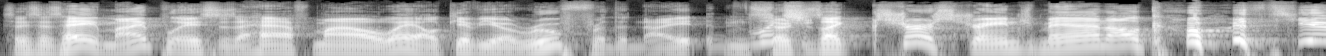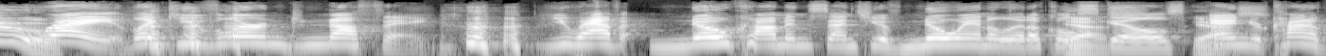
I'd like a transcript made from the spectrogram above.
so he says, "Hey, my place is a half mile away. I'll give you a roof for the night." And so Which- she's like, "Sure, strange man, I'll go with you." Right, like you've learned nothing. You have no common sense. You have no analytical Yes, skills, yes. and you're kind of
